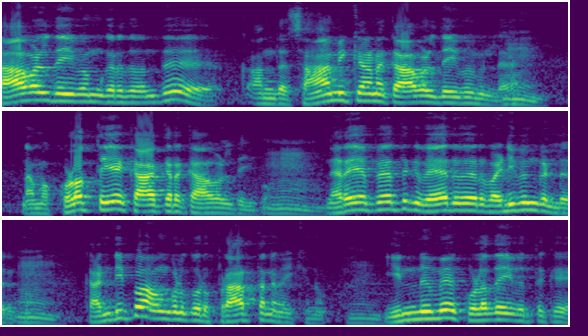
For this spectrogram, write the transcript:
காவல் தெய்வம்ங்கிறது வந்து அந்த சாமிக்கான காவல் தெய்வம் இல்லை. நம்ம குலத்தையே காக்கிற காவல் தெய்வம். நிறைய பேர்த்துக்கு வேறு வேறு வடிவங்கள் இருக்கும். கண்டிப்பா அவங்களுக்கு ஒரு பிரார்த்தனை வைக்கணும். இன்னுமே குலதெய்வத்துக்கு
